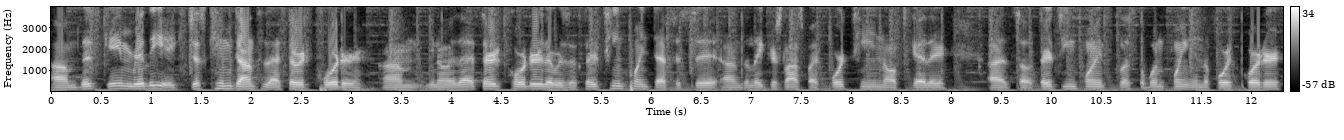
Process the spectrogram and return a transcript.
Um, this game really it just came down to that third quarter. Um, you know, that third quarter there was a 13 point deficit. Um, the Lakers lost by 14 altogether. Uh, so 13 points plus the one point in the fourth quarter.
